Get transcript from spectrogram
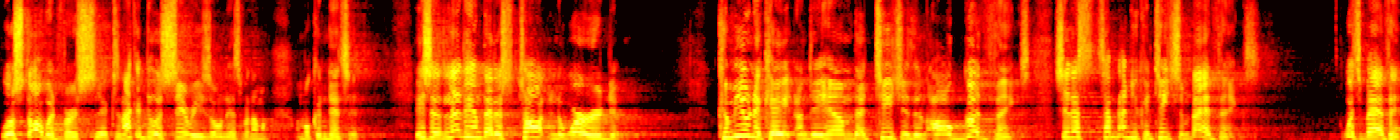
We'll start with verse 6, and I can do a series on this, but I'm, I'm going to condense it. He says, Let him that is taught in the word communicate unto him that teacheth in all good things. See, that's sometimes you can teach some bad things. What's the bad thing?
